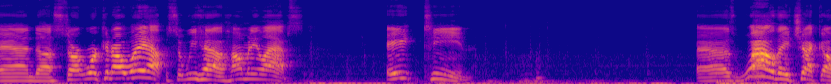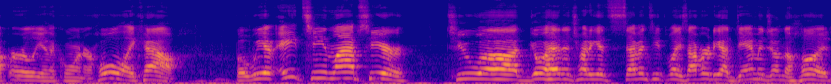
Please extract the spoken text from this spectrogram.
and uh, start working our way up. So we have how many laps? 18. As, wow, they check up early in the corner. Holy cow. But we have 18 laps here to uh, go ahead and try to get 17th place. I've already got damage on the hood.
